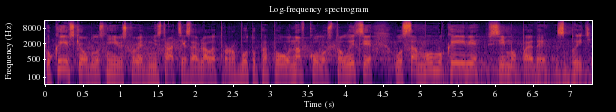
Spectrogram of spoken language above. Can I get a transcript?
У Київській обласній військовій адміністрації заявляли про роботу ППО навколо столиці. У самому Києві всі мопеди збиті.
